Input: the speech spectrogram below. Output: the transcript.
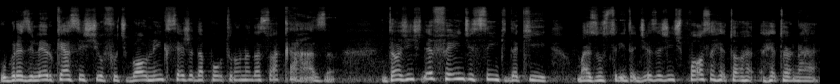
O brasileiro quer assistir o futebol, nem que seja da poltrona da sua casa. Então a gente defende sim que daqui mais uns 30 dias a gente possa retornar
